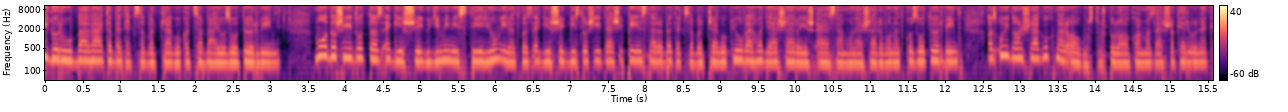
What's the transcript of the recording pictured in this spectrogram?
Szigorúbbá vált a betegszabadságokat szabályozó törvény. Módosította az egészségügyi minisztérium, illetve az egészségbiztosítási pénztár a betegszabadságok jóváhagyására és elszámolására vonatkozó törvényt. Az újdonságok már augusztustól alkalmazásra kerülnek.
